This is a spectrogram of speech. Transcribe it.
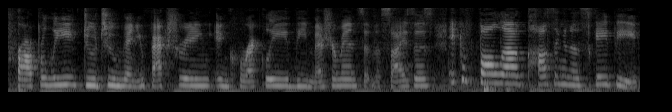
properly due to manufacturing incorrectly the measurements and the sizes, it could fall out causing an escapee.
